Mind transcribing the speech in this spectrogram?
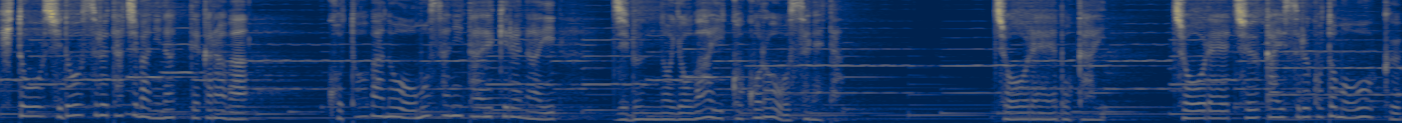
人を指導する立場になってからは言葉の重さに耐えきれない自分の弱い心を責めた。朝礼誤解朝礼仲介することも多く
